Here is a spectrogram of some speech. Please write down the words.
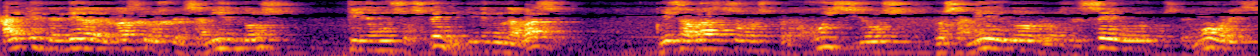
Hay que entender además que los pensamientos tienen un sostén tienen una base. Y esa base son los prejuicios, los anhelos, los deseos, los temores.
